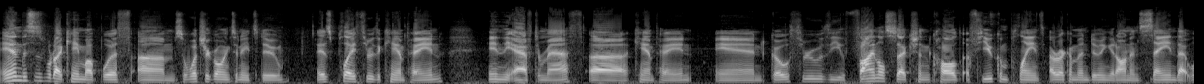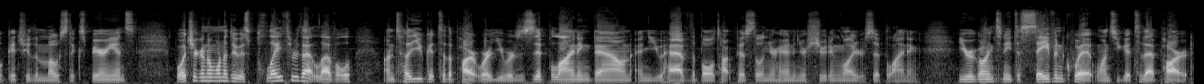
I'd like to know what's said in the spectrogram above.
and this is what I came up with. Um, so what you're going to need to do is play through the campaign in the Aftermath uh, campaign, and go through the final section called A Few Complaints. I recommend doing it on Insane. That will get you the most experience. But what you're going to want to do is play through that level until you get to the part where you are zip-lining down and you have the Boltok pistol in your hand and you're shooting while you're zip-lining. You are going to need to save and quit once you get to that part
